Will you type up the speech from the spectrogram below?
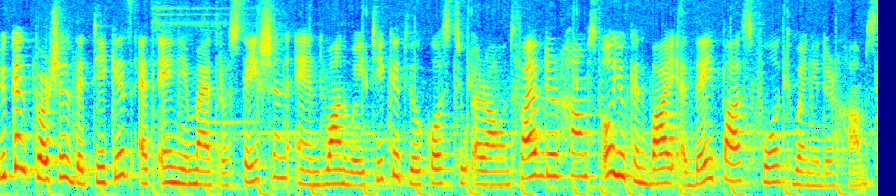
You can purchase the tickets at any metro station and one-way ticket will cost you around 5 dirhams or you can buy a day pass for 20 dirhams.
